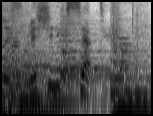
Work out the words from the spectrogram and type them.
Mission accepted.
